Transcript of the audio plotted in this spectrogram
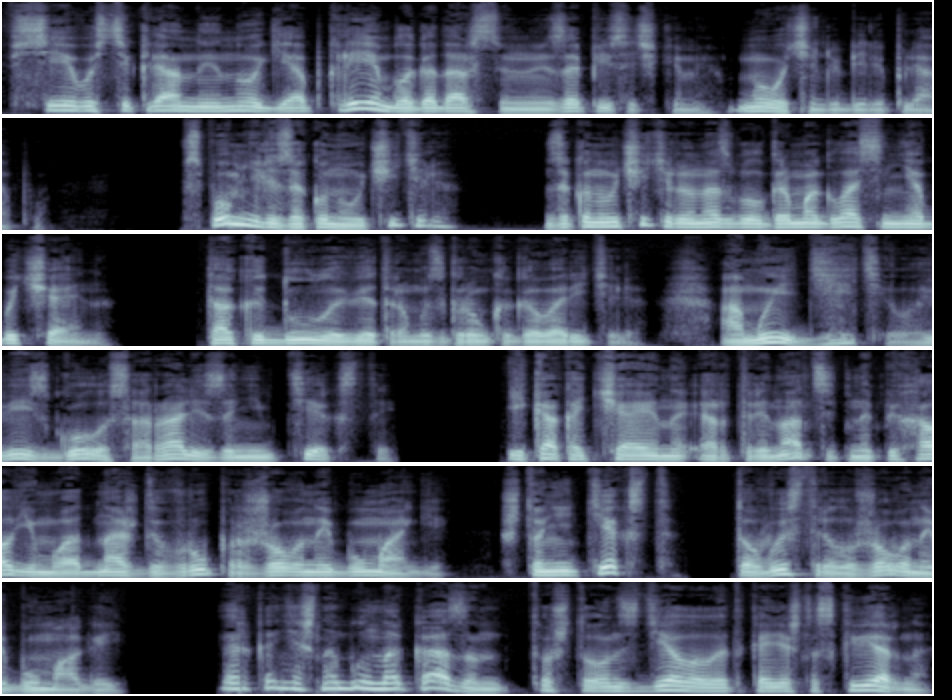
все его стеклянные ноги обклеим благодарственными записочками. Мы очень любили пляпу. Вспомнили законоучителя. Законоучитель у нас был громогласен необычайно. Так и дуло ветром из громкоговорителя. А мы, дети, во весь голос орали за ним тексты. И как отчаянный Р-13 напихал ему однажды в руб ржеваной бумаги. Что не текст, то выстрел ржеваной бумагой. Р, конечно, был наказан. То, что он сделал, это, конечно, скверно.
